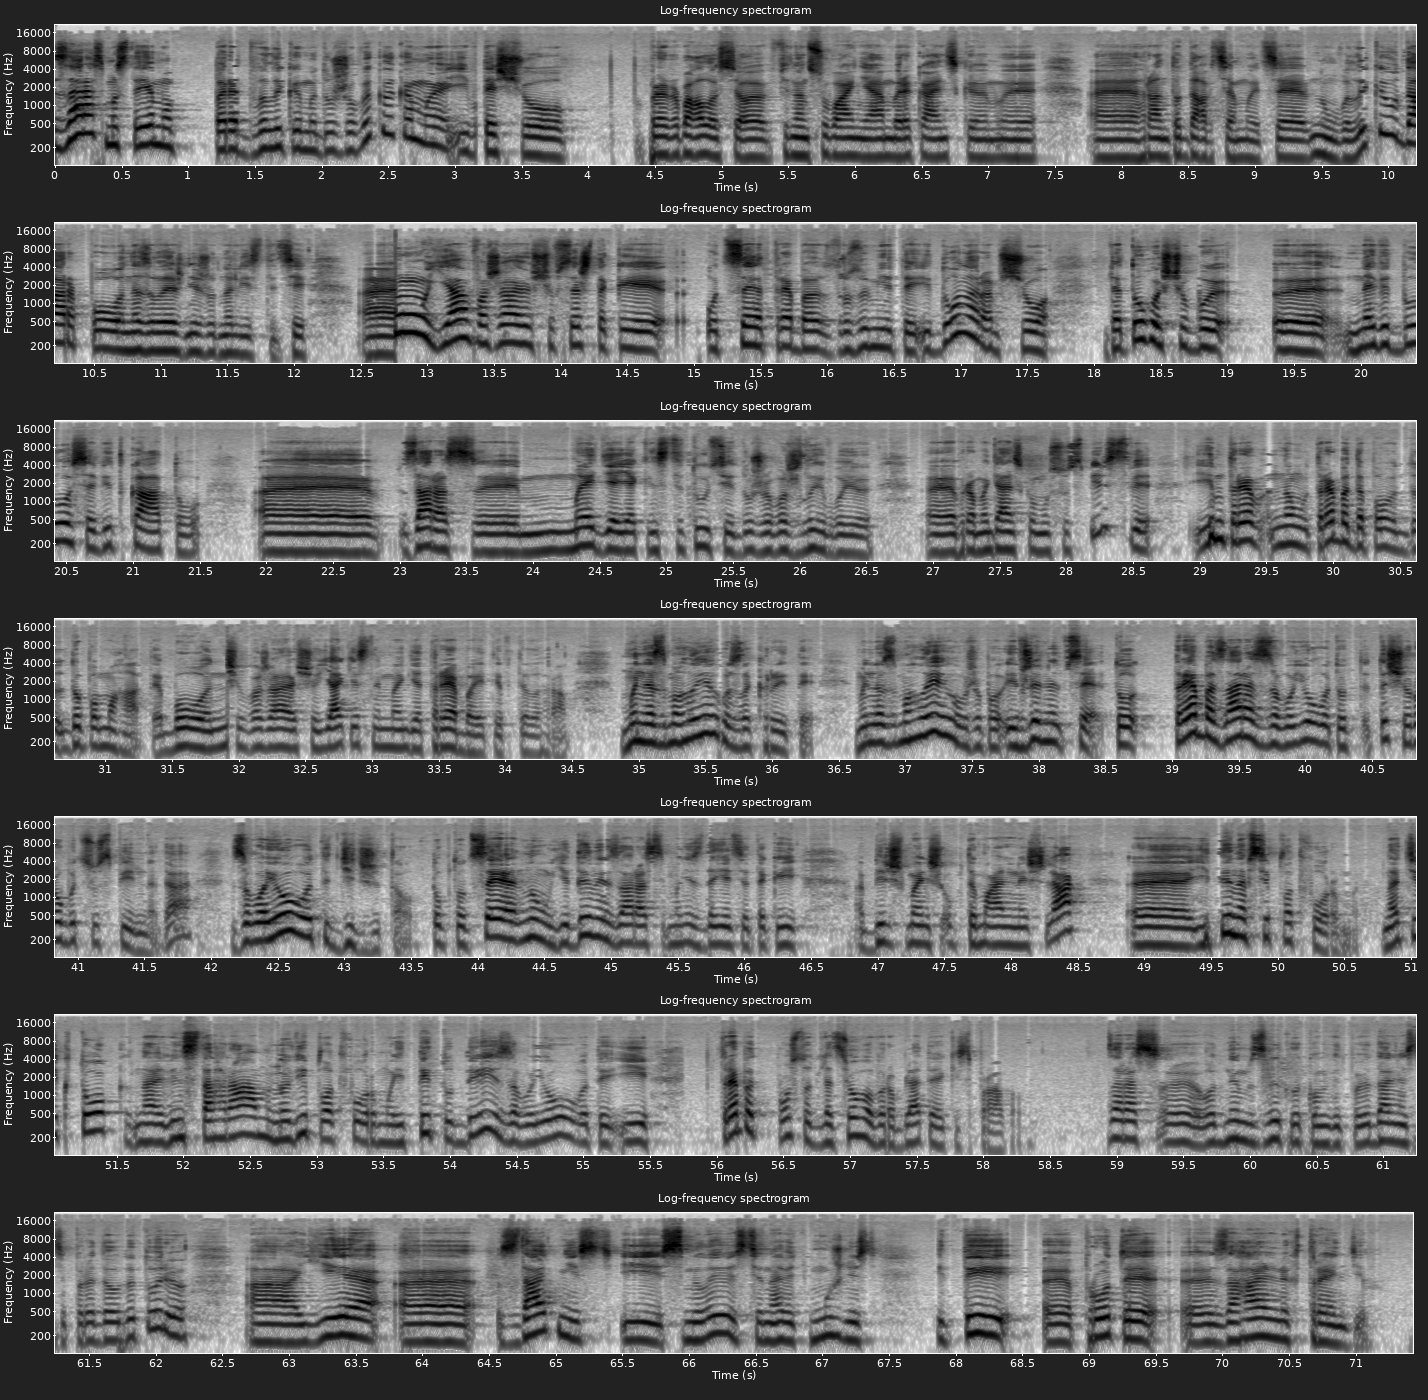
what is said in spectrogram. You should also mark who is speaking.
Speaker 1: Зараз ми стаємо перед великими дуже викликами, і те, що перервалося фінансування американськими е, грантодавцями, це ну великий удар по незалежній журналістиці. Е, ну я вважаю, що все ж таки оце треба зрозуміти і донорам, що для того, щоб е, не відбулося відкату. Зараз медіа як інституції дуже важливою в громадянському суспільстві. Їм треба ну треба допо- допомагати. Бо наші вважаю, що якісним медіа треба йти в Телеграм. Ми не змогли його закрити. Ми не змогли його вже і вже не все. То треба зараз завойовувати те, що робить суспільне, да? завойовувати діджитал. Тобто, це ну єдиний зараз, мені здається, такий більш-менш оптимальний шлях. Е, йти на всі платформи, на TikTok, на в Instagram, нові платформи, йти туди і завойовувати. І треба просто для цього виробляти якісь правила. Зараз е, одним з викликом відповідальності перед аудиторією є е, здатність і сміливість, і навіть мужність іти е, проти загальних трендів.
